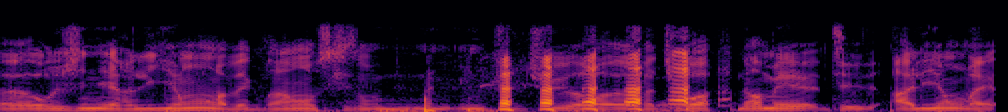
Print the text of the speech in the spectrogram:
euh, originaire Lyon, avec vraiment parce qu'ils ont une, une culture. euh, bah, tu vois. Non mais à Lyon, ouais,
